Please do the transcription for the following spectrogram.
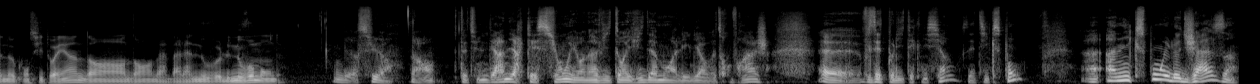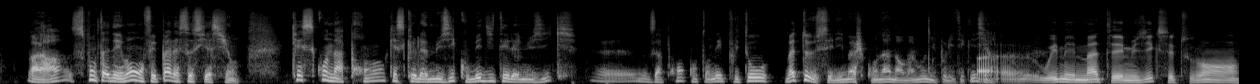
nos concitoyens dans, bah, bah, le nouveau monde. Bien sûr. Alors, peut-être une dernière question, et en invitant évidemment à aller lire votre ouvrage. Euh, vous êtes polytechnicien, vous êtes X-Pont. Un, un X-Pont et le jazz, voilà, spontanément, on ne fait pas l'association. Qu'est-ce qu'on apprend? Qu'est-ce que la musique ou méditer la musique euh, nous apprend quand on est plutôt matheux? C'est l'image qu'on a normalement du polytechnicien. Euh, oui, mais maths et musique, c'est souvent,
